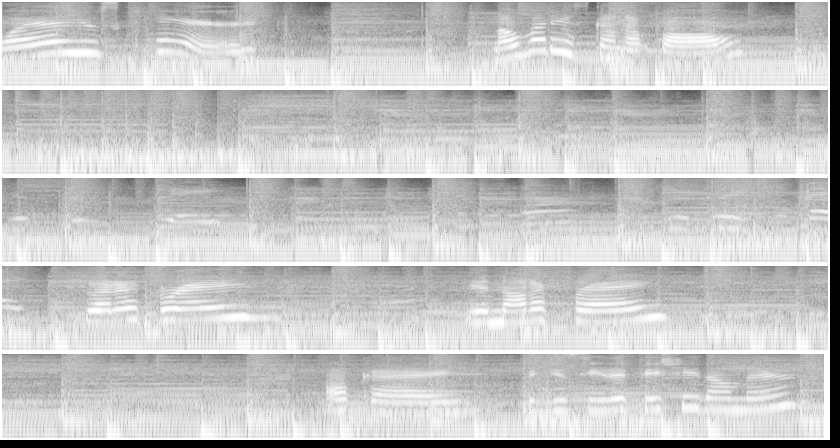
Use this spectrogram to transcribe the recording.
Why are you scared? Nobody's gonna fall. You're afraid? You're not afraid? Okay. Did you see the fishy down there?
